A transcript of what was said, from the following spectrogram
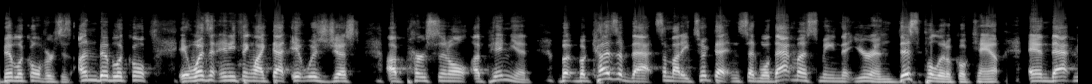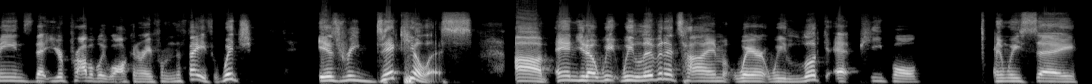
biblical versus unbiblical. It wasn't anything like that. It was just a personal opinion. But because of that, somebody took that and said, well, that must mean that you're in this political camp. And that means that you're probably walking away from the faith, which is ridiculous. Um, and, you know, we, we live in a time where we look at people and we say,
